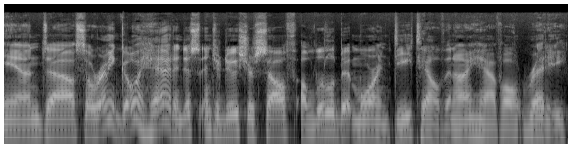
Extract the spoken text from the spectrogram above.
And uh, so, Remy, go ahead and just introduce yourself a little bit more in detail than I have already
